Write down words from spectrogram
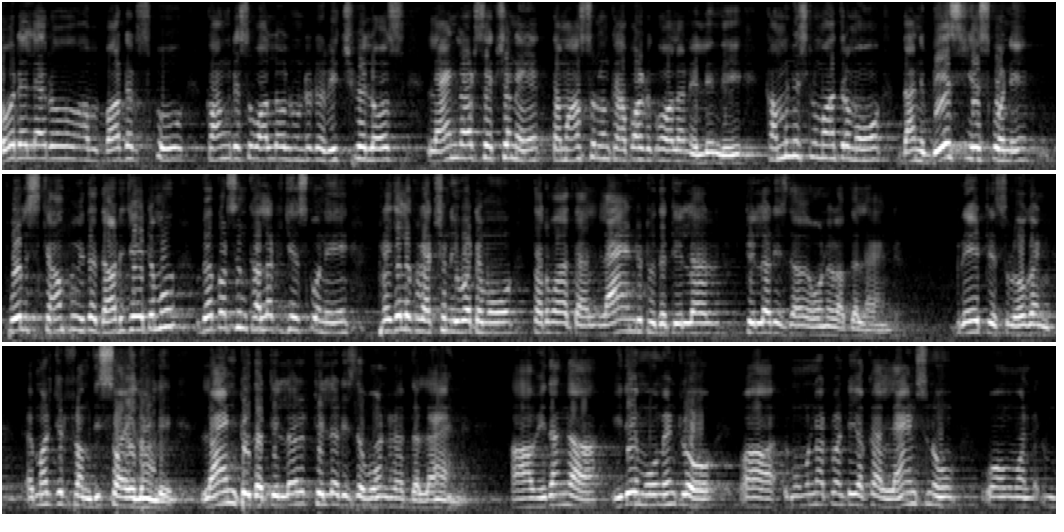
ఎవరు వెళ్ళారు ఆ బార్డర్స్కు కాంగ్రెస్ వాళ్ళ ఉండేట rich fellows land lord సెక్షనే తమ ఆస్తులను కాపాడుకోవాలని వెళ్ళింది కమ్యూనిస్టులు మాత్రము దాన్ని బేస్ చేసుకొని పోలీస్ క్యాంప్ మీద దాడి చేయటము వెపర్స్ని కలెక్ట్ చేసుకొని ప్రజలకు రక్షణ ఇవ్వటము తర్వాత land to the tiller tiller is the owner of the land great slogan emerged from this soil only land to the tiller tiller is the owner of the land ఆ విధంగా ఇదే మూమెంట్లో ఉన్నటువంటి యొక్క ల్యాండ్స్ను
